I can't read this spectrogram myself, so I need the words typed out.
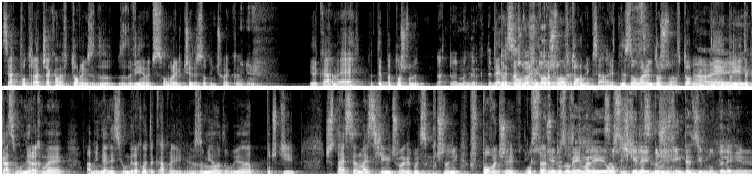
Сега какво трябва да чакаме вторник, за да, за да видим, че са умрели 400 човека и да кажем, е, те па точно не, Да, той е мангърката. те не са умрели точно във вторник, сега, нали? Не са умрели точно във вторник, А, ние и преди и- така си умирахме. Ами не, не си умирахме така преди. За миналата година почти 16-17 хиляди човека, които са починали в повече от Случай средното за, сме имали за 8 всички хиляди 10 души в интензивно отделение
